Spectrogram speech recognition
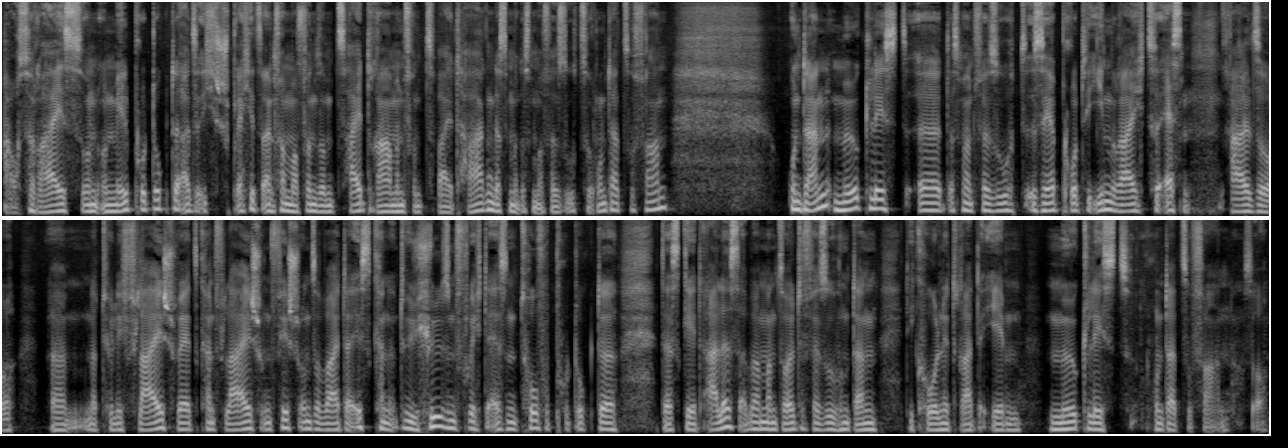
Auch so Reis und, und Mehlprodukte. Also ich spreche jetzt einfach mal von so einem Zeitrahmen von zwei Tagen, dass man das mal versucht, so runterzufahren. Und dann möglichst, äh, dass man versucht, sehr proteinreich zu essen. Also ähm, natürlich Fleisch, wer jetzt kein Fleisch und Fisch und so weiter isst, kann natürlich Hülsenfrüchte essen, Tofu-Produkte, das geht alles, aber man sollte versuchen, dann die Kohlenhydrate eben möglichst runterzufahren. So.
